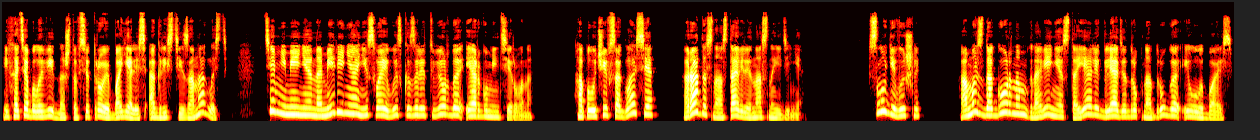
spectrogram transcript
И хотя было видно, что все трое боялись огрести за наглость, тем не менее, намерения они свои высказали твердо и аргументированно. А получив согласие, радостно оставили нас наедине. Слуги вышли, а мы с Дагорном мгновение стояли, глядя друг на друга и улыбаясь.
